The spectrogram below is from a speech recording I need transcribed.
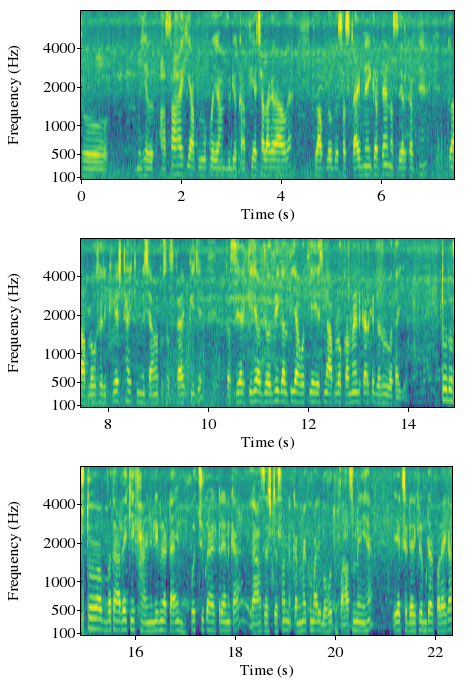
तो मुझे आशा है कि आप लोगों को यह वीडियो काफ़ी अच्छा लग रहा होगा। तो आप लोग सब्सक्राइब नहीं करते हैं, ना शेयर करते हैं। तो आप लोगों से रिक्वेस्ट है कि मेरे चैनल को सब्सक्राइब कीजिए तो शेयर कीजिए और जो भी गलतियाँ होती है, इसमें आप लोग कमेंट करके ज़रूर बताइए। तो दोस्तों, अब बता दें कि फाइनली मेरा टाइम हो चुका है ट्रेन का। यहाँ से स्टेशन कन्याकुमारी बहुत पास में ही है, एक से डेढ़ किलोमीटर पड़ेगा।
